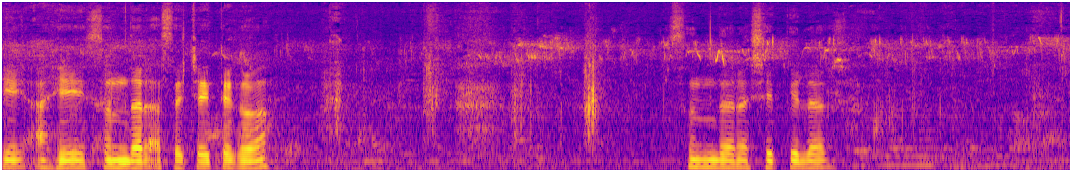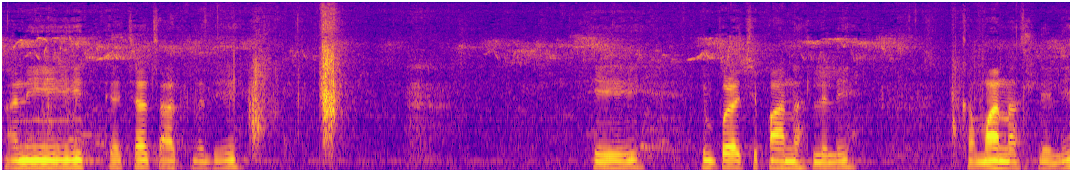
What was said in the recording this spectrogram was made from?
हे आहे सुंदर असं चैत्यगृह. सुंदर असे पिलर. आणि त्याच्याच आतमध्ये हे पिंपळाचे पान असलेले कमान असलेले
